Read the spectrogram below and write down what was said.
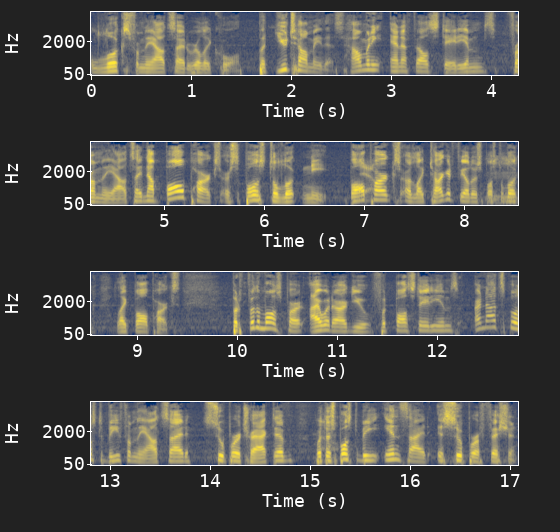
looks from the outside really cool. But you tell me this: how many NFL stadiums from the outside? Now, ballparks are supposed to look neat. Ballparks are like Target Field are supposed to mm-hmm. look like ballparks. But for the most part, I would argue football stadiums are not supposed to be from the outside super attractive. What they're supposed to be inside is super efficient.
